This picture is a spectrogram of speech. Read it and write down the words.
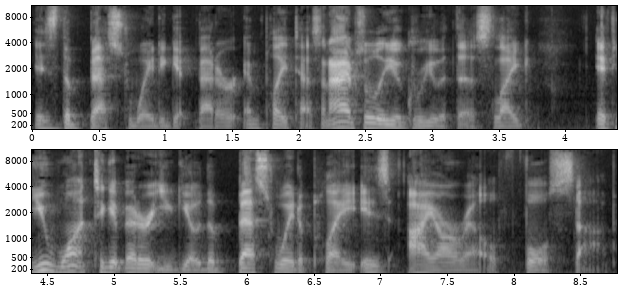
is the best way to get better and play test. And I absolutely agree with this. Like, if you want to get better at Yu Gi Oh!, the best way to play is IRL, full stop.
